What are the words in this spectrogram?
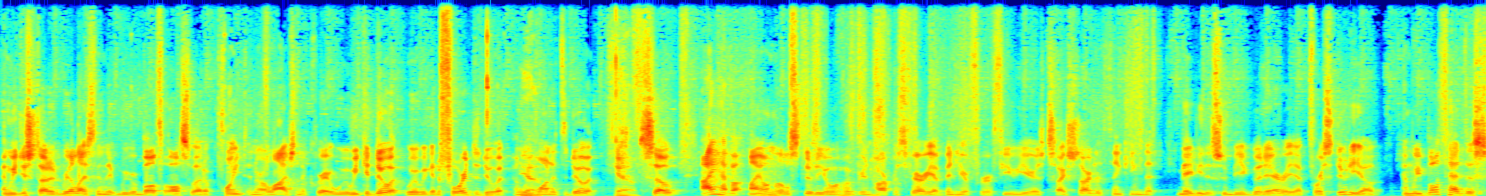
And we just started realizing that we were both also at a point in our lives and a career where we could do it, where we could afford to do it, and Yeah. we wanted to do it. Yeah. So I have a, my own little studio over in Harper's Ferry. I've been here for a few years. So I started thinking that maybe this would be a good area for a studio. And we both had this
